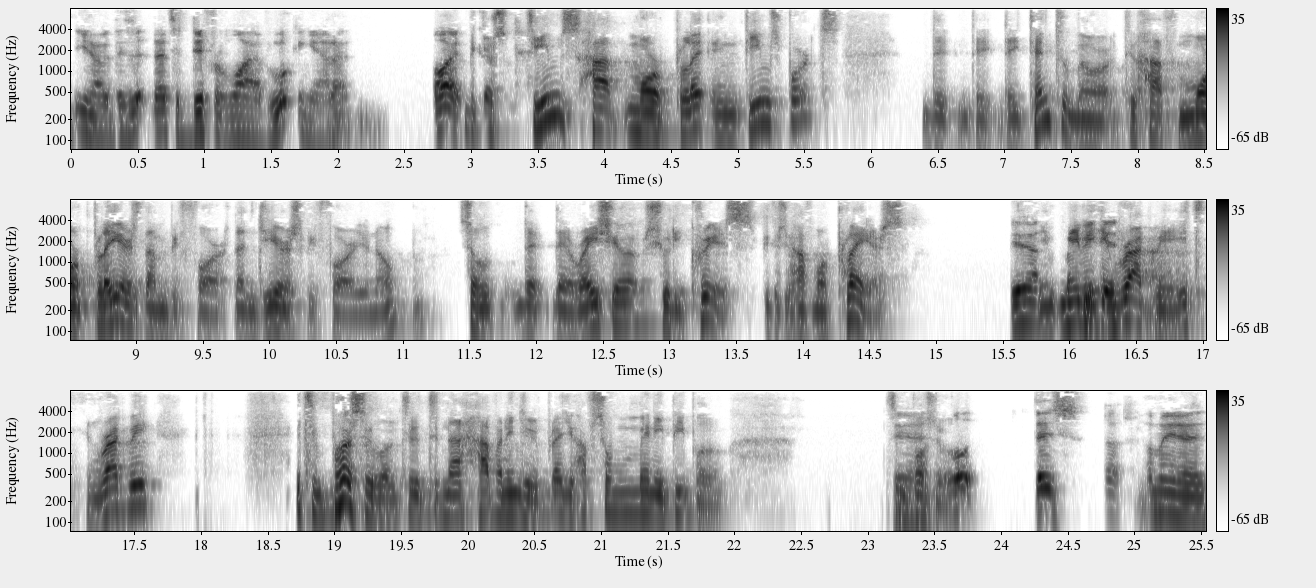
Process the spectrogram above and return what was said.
you know there's, a- that's a different way of looking at it. I because teams have more play in team sports. They, they, they tend to more to have more players than before than years before. You know, so the, the ratio should increase because you have more players. yeah Maybe in rugby, it's in rugby, it's impossible to, to not have an injury player. You have so many people. It's Yeah. impossible. Well, there's, uh, I mean, uh,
